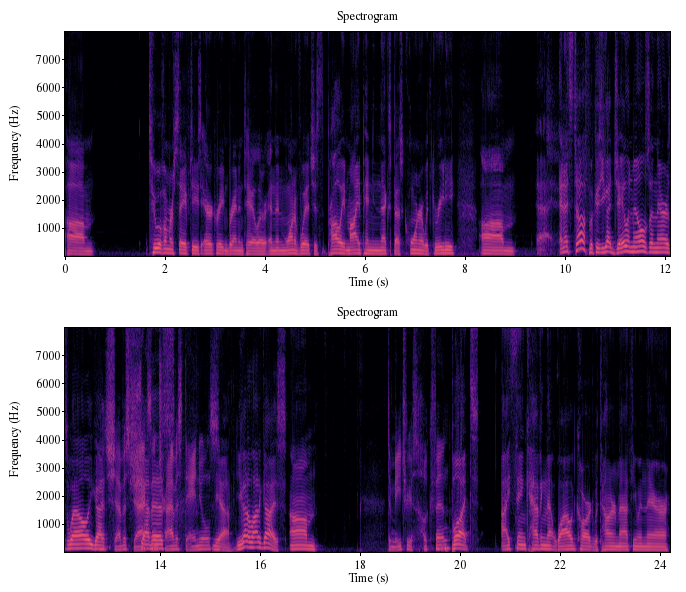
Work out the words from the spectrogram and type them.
Um, two of them are safeties, Eric Reid and Brandon Taylor, and then one of which is probably, in my opinion, the next best corner with Greedy. Um, and it's tough because you got Jalen Mills in there as well. You got Got Chevis Jackson, Chevis. Travis Daniels, yeah, you got a lot of guys. Um, Demetrius Hookfin. but I think having that wild card with Tyler Mathieu in there,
